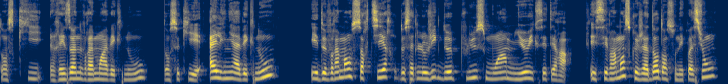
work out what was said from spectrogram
dans ce qui résonne vraiment avec nous, dans ce qui est aligné avec nous, et de vraiment sortir de cette logique de plus, moins, mieux, etc. Et c'est vraiment ce que j'adore dans son équation,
